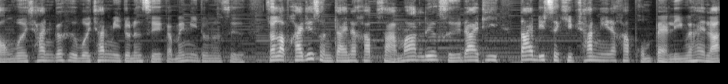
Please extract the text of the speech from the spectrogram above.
2 เวอร์ชันก็คือเวอร์ชันมีตัวหนังสือกับไม่มีตัวหนังสือสำหรับใครที่สนใจนะครับ สามารถเลือกซื้อได้ที่ใต้ description นี้นะครับ ผมแปะลิงก์ไว้ให้ละ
